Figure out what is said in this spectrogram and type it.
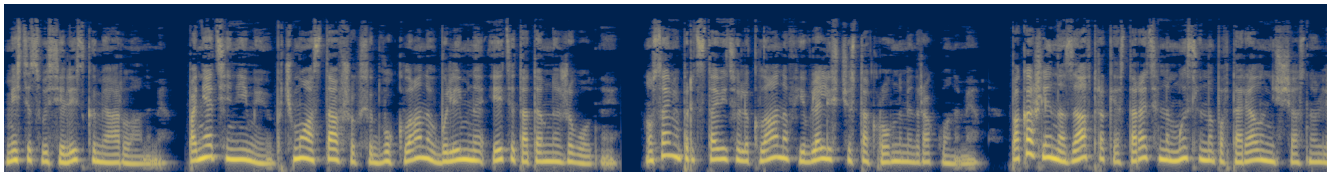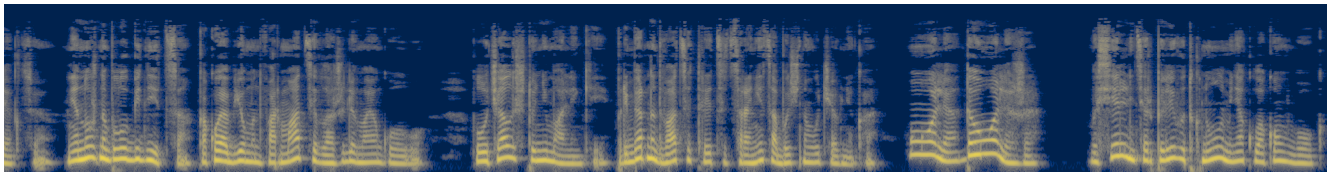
вместе с василисками и орланами. Понятия не имею, почему оставшихся двух кланов были именно эти тотемные животные, но сами представители кланов являлись чистокровными драконами. Пока шли на завтрак, я старательно мысленно повторяла несчастную лекцию. Мне нужно было убедиться, какой объем информации вложили в мою голову. Получалось, что не маленький, примерно 20-30 страниц обычного учебника. «Оля, да Оля же!» Василий нетерпеливо ткнула меня кулаком в бок.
